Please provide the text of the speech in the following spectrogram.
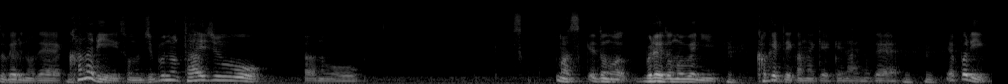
滑るのでかなりその自分の体重をあのすまあ、スケートのブレードの上にかけていかなきゃいけないので、やっぱり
